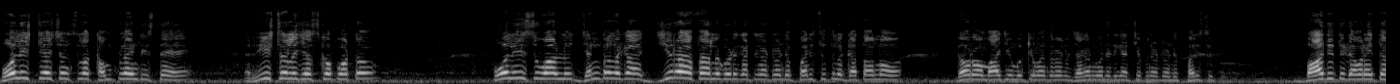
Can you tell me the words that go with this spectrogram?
పోలీస్ స్టేషన్స్లో కంప్లైంట్ ఇస్తే రిజిస్టర్లు చేసుకోపోవటం పోలీసు వాళ్ళు జనరల్గా జీరో ఎఫ్ఐఆర్లు కూడా కట్టినటువంటి పరిస్థితులు గతంలో గౌరవ మాజీ ముఖ్యమంత్రి జగన్మోహన్ రెడ్డి గారు చెప్పినటువంటి పరిస్థితి. బాధితుడు ఎవరైతే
